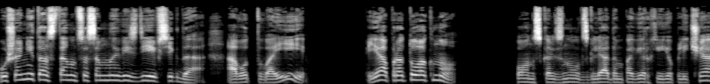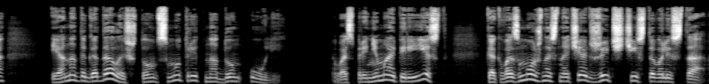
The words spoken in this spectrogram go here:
Уж они-то останутся со мной везде и всегда. А вот твои... Я про то окно». Он скользнул взглядом поверх ее плеча, и она догадалась, что он смотрит на дом Ули. «Воспринимай переезд как возможность начать жить с чистого листа,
